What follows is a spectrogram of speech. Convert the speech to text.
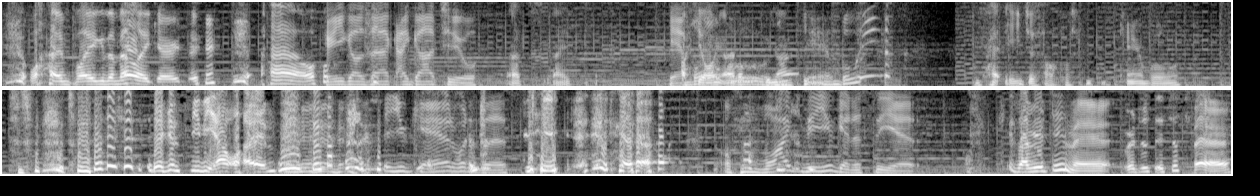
while I'm playing the melee character. Ow. Here you go, Zach. I got you. That's I, a Gamble? healing item. do not- Gambling? That ages off of Campbell. I can see the outline. you can? What is this? Why do you get to see it? Because I'm your teammate. We're just it's just fair.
